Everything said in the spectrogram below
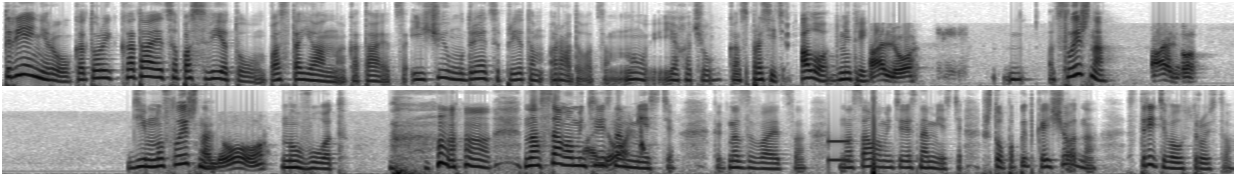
тренеру, который катается по свету, постоянно катается, и еще и умудряется при этом радоваться. Ну, я хочу спросить. Алло, Дмитрий, Алло, слышно? алло, Дим, ну слышно? алло. Ну вот. На самом интересном Алло. месте, как называется. На самом интересном месте. Что, попытка еще одна? С третьего устройства?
